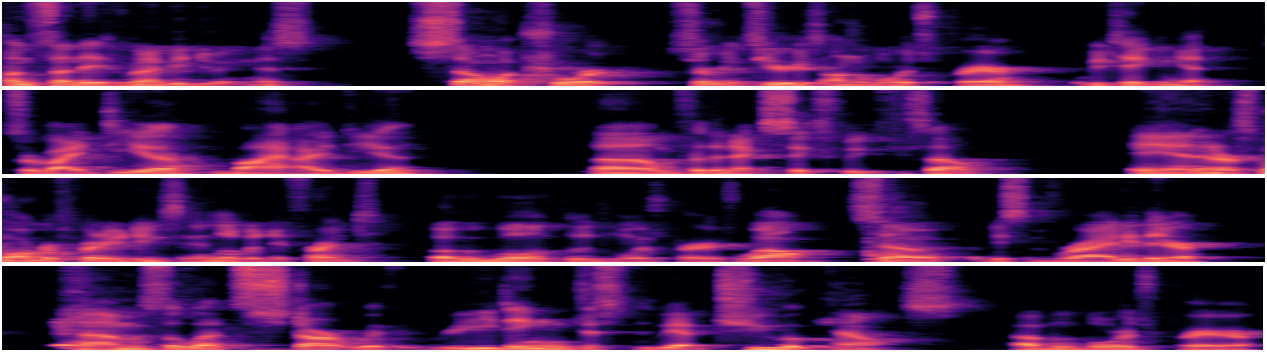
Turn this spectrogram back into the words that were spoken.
on Sundays, we're going to be doing this somewhat short sermon series on the Lord's Prayer. We'll be taking it sort of idea by idea um, for the next six weeks or so. And in our small groups, we're going to do something a little bit different, but we will include the Lord's Prayer as well. So there'll be some variety there. Um, so let's start with reading. Just we have two accounts of the Lord's Prayer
